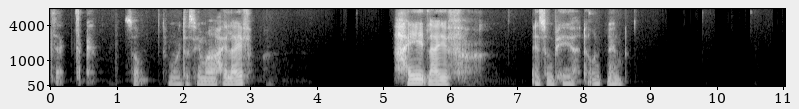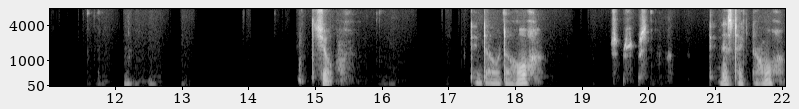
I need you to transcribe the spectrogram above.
Zack, zack. So, jetzt machen wir das hier mal High Life. High Life S&P da unten hin. So. Den Dow da hoch. Den Nasdaq da hoch.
